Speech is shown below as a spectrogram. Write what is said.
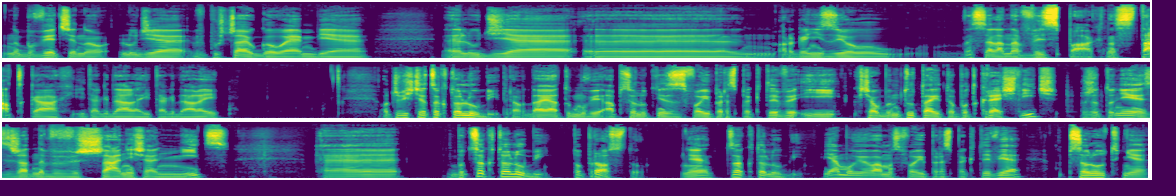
No bo wiecie, no, ludzie wypuszczają gołębie, e, ludzie e, organizują wesela na wyspach, na statkach i tak dalej, i tak dalej. Oczywiście co kto lubi, prawda? Ja tu mówię absolutnie ze swojej perspektywy i chciałbym tutaj to podkreślić, że to nie jest żadne wywyższanie się ani nic, e, bo co kto lubi, po prostu, nie? Co kto lubi. Ja mówię wam o swojej perspektywie, absolutnie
